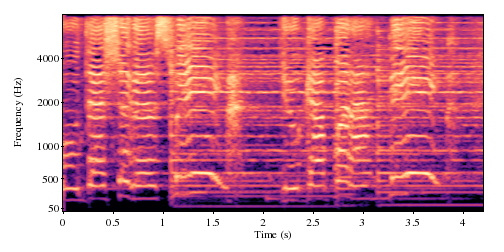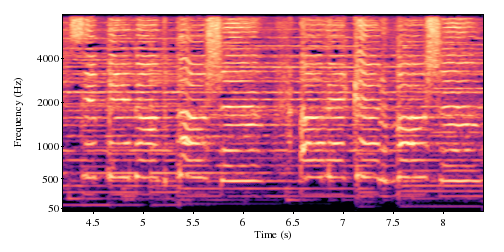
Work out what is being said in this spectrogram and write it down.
Ooh, that sugar sweet. You got what I need. Sipping on the potion. All that good emotion.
